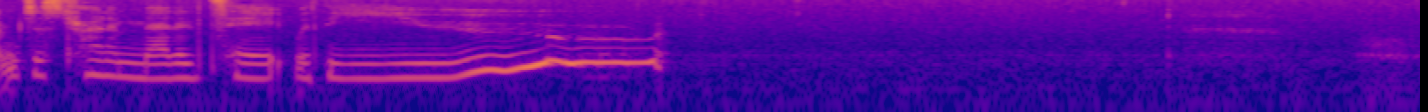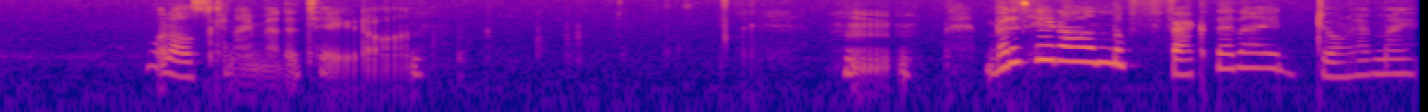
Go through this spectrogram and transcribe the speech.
I'm just trying to meditate with you. What else can I meditate on? Hmm. Meditate on the fact that I don't have my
